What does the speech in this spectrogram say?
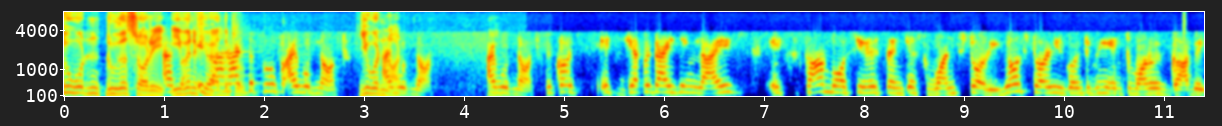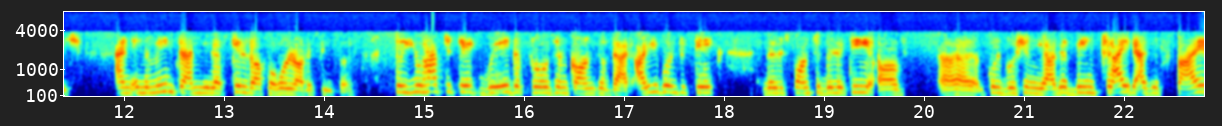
you wouldn't do the story even if, you I had the had proof? the proof, I would not. You would not. I would not. I would not because it's jeopardizing lives. It's far more serious than just one story. Your story is going to be in tomorrow's garbage, and in the meantime, you'll have killed off a whole lot of people. So you have to take weigh the pros and cons of that. Are you going to take the responsibility of uh, Kulbhushan Yadav being tried as a spy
